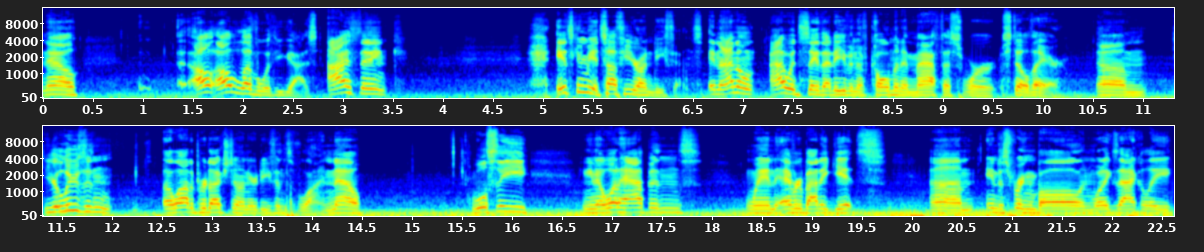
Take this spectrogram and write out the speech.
Now, I'll, I'll level with you guys. I think it's going to be a tough year on defense, and I don't. I would say that even if Coleman and Mathis were still there, um, you're losing a lot of production on your defensive line now we'll see, you know, what happens when everybody gets um, into spring ball and what exactly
